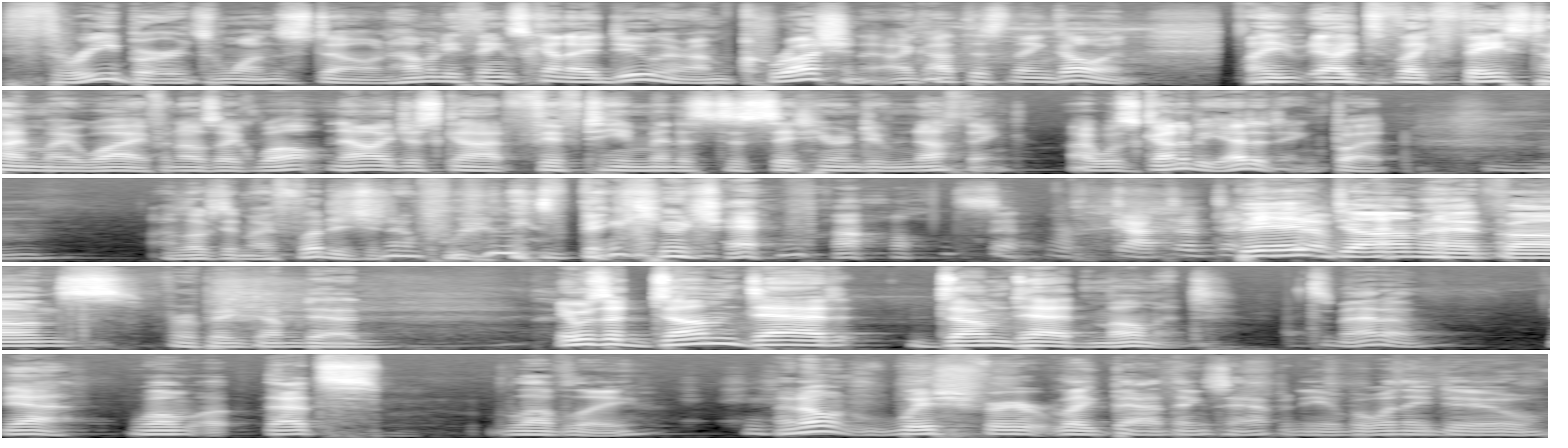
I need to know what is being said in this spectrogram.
three birds, one stone. How many things can I do here? I'm crushing it. I got this thing going. I, I like FaceTime my wife, and I was like, well, now I just got 15 minutes to sit here and do nothing. I was gonna be editing, but I looked at my footage and I'm wearing these big, huge headphones. and to take big them. dumb headphones for a big dumb dad. It was a dumb dad, dumb dad moment. It's meta. Yeah. Well, that's lovely. I don't wish for like bad things to happen to you, but when they do,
